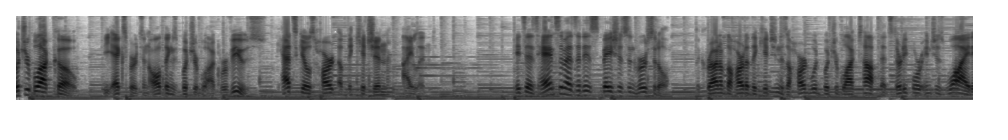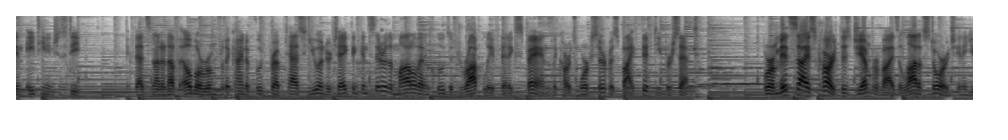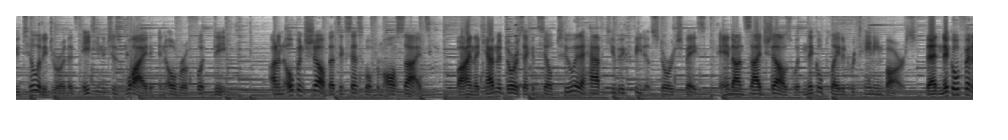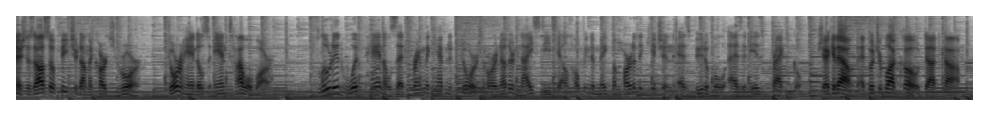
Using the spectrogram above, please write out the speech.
Butcher Block Co., the experts in all things Butcher Block, reviews Catskill's heart of the kitchen island. It's as handsome as it is spacious and versatile. The crown of the heart of the kitchen is a hardwood butcher block top that's 34 inches wide and 18 inches deep. If that's not enough elbow room for the kind of food prep task you undertake, then consider the model that includes a drop leaf that expands the cart's work surface by 50%. For a mid-sized cart, this gem provides a lot of storage in a utility drawer that's 18 inches wide and over a foot deep. On an open shelf that's accessible from all sides, behind the cabinet doors that conceal 2.5 cubic feet of storage space, and on side shelves with nickel-plated retaining bars. That nickel finish is also featured on the cart's drawer, door handles, and towel bar. Fluted wood panels that frame the cabinet doors are another nice detail helping to make the heart of the kitchen as beautiful as it is practical. Check it out at butcherblockco.com.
